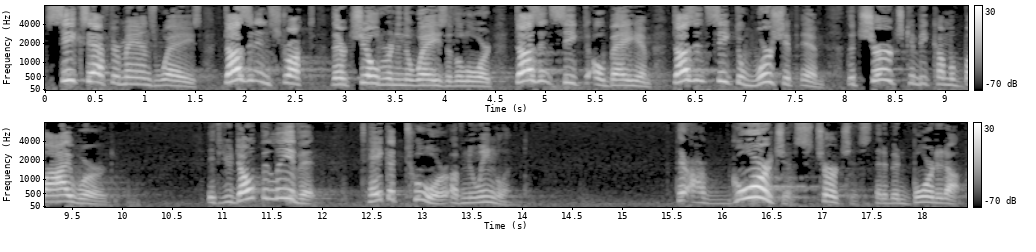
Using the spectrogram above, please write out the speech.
seeks after man's ways, doesn't instruct their children in the ways of the Lord, doesn't seek to obey Him, doesn't seek to worship Him, the church can become a byword. If you don't believe it, take a tour of New England. There are gorgeous churches that have been boarded up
